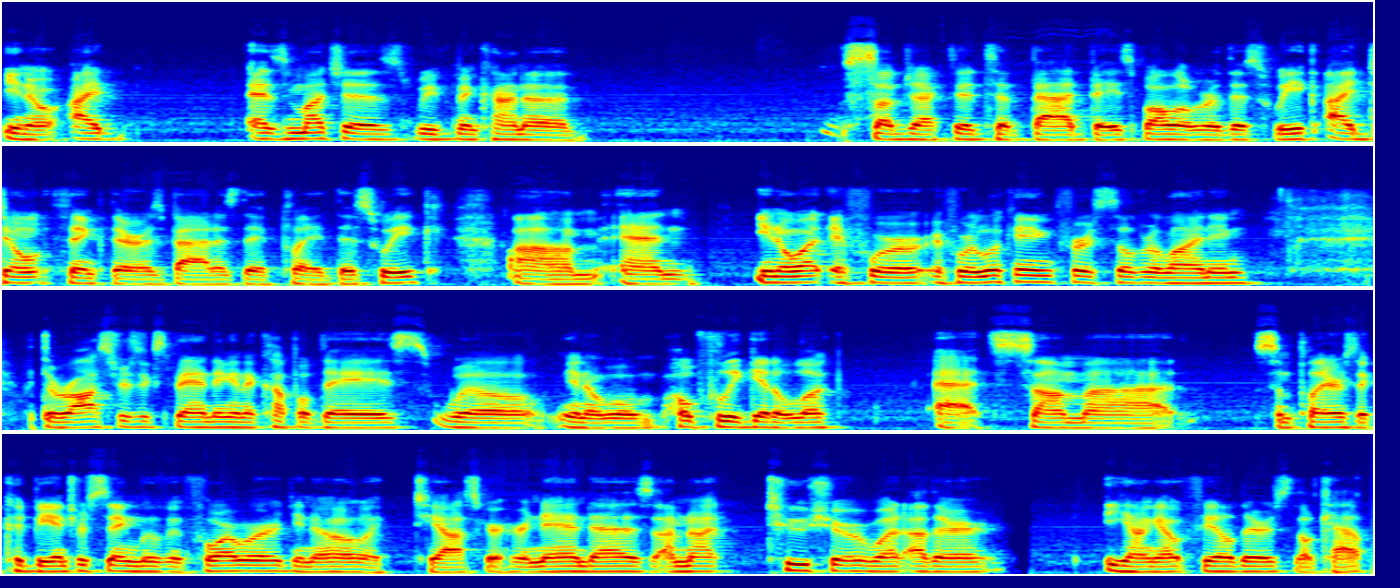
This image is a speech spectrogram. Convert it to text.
you know, I as much as we've been kind of subjected to bad baseball over this week, I don't think they're as bad as they've played this week. Um, and you know what? If we're if we're looking for a silver lining, with the rosters expanding in a couple days, we'll you know we'll hopefully get a look at some uh, some players that could be interesting moving forward. You know, like Teoscar Hernandez. I'm not too sure what other young outfielders they'll cap,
